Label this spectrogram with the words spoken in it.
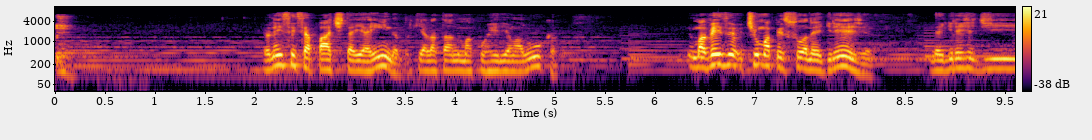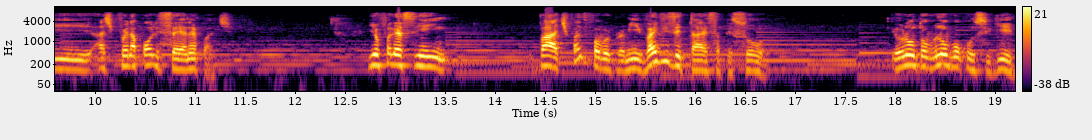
eu nem sei se a Paty está aí ainda, porque ela está numa correria maluca. Uma vez eu tinha uma pessoa na igreja, na igreja de. Acho que foi na Paulicéia, né, Paty? E eu falei assim: Paty, faz um favor para mim, vai visitar essa pessoa. Eu não, tô, não vou conseguir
